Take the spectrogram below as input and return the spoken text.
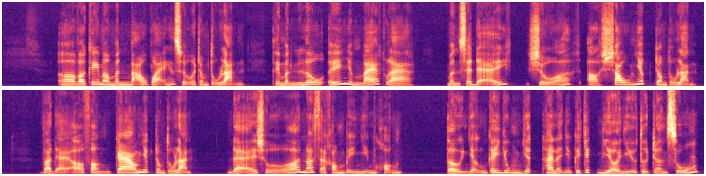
à, và khi mà mình bảo quản sữa trong tủ lạnh thì mình lưu ý giùm bác là mình sẽ để sữa ở sâu nhất trong tủ lạnh và để ở phần cao nhất trong tủ lạnh để sữa nó sẽ không bị nhiễm khuẩn từ những cái dung dịch hay là những cái chất dơ nhiễu từ trên xuống.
